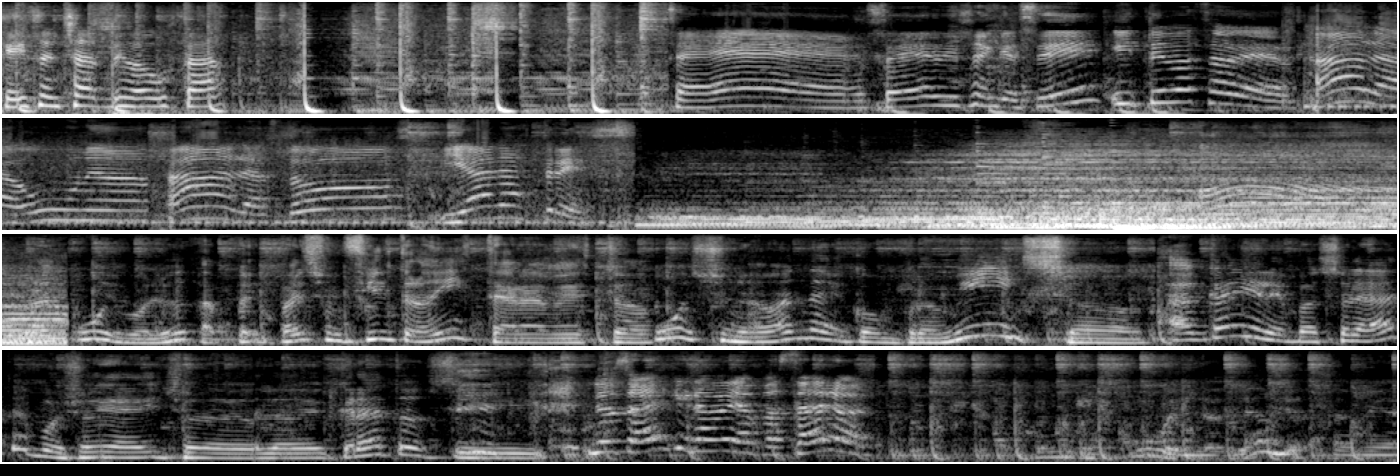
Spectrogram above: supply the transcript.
¿Qué dicen chat? ¿Les va a gustar? Sí, sí, dicen que sí. Y te vas a ver a la una, a las dos y a las tres. Uy, boludo, pa- parece un filtro de Instagram esto. Uy, es una banda de compromiso. ¿Acá alguien le pasó la data? Porque yo había dicho lo de, lo de Kratos y. ¿No sabes que no me la pasaron? Uy, los labios también.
